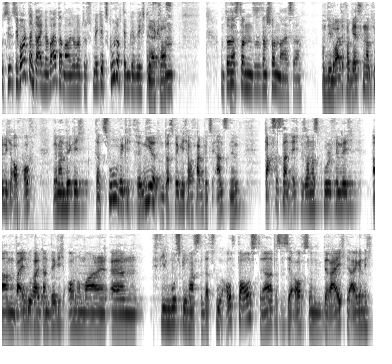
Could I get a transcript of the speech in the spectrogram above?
sie, sie wollte dann gar nicht mehr weitermachen. Also, das, mir geht's gut auf dem Gewicht. Ja, krass. Und, und das ist dann, das ist dann schon nice, ja. Und die Leute vergessen natürlich auch oft, wenn man wirklich dazu wirklich trainiert und das wirklich auch halbwegs ernst nimmt, das ist dann echt besonders cool, finde ich, ähm, weil du halt dann wirklich auch nochmal ähm, viel Muskelmasse dazu aufbaust. Ja, das ist ja auch so ein Bereich, der eigentlich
